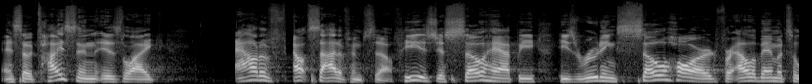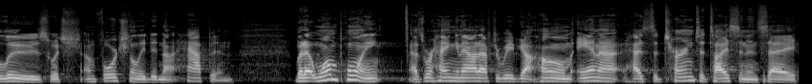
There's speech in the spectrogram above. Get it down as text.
And so Tyson is like out of outside of himself. He is just so happy. He's rooting so hard for Alabama to lose, which unfortunately did not happen. But at one point, as we're hanging out after we had got home, Anna has to turn to Tyson and say,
